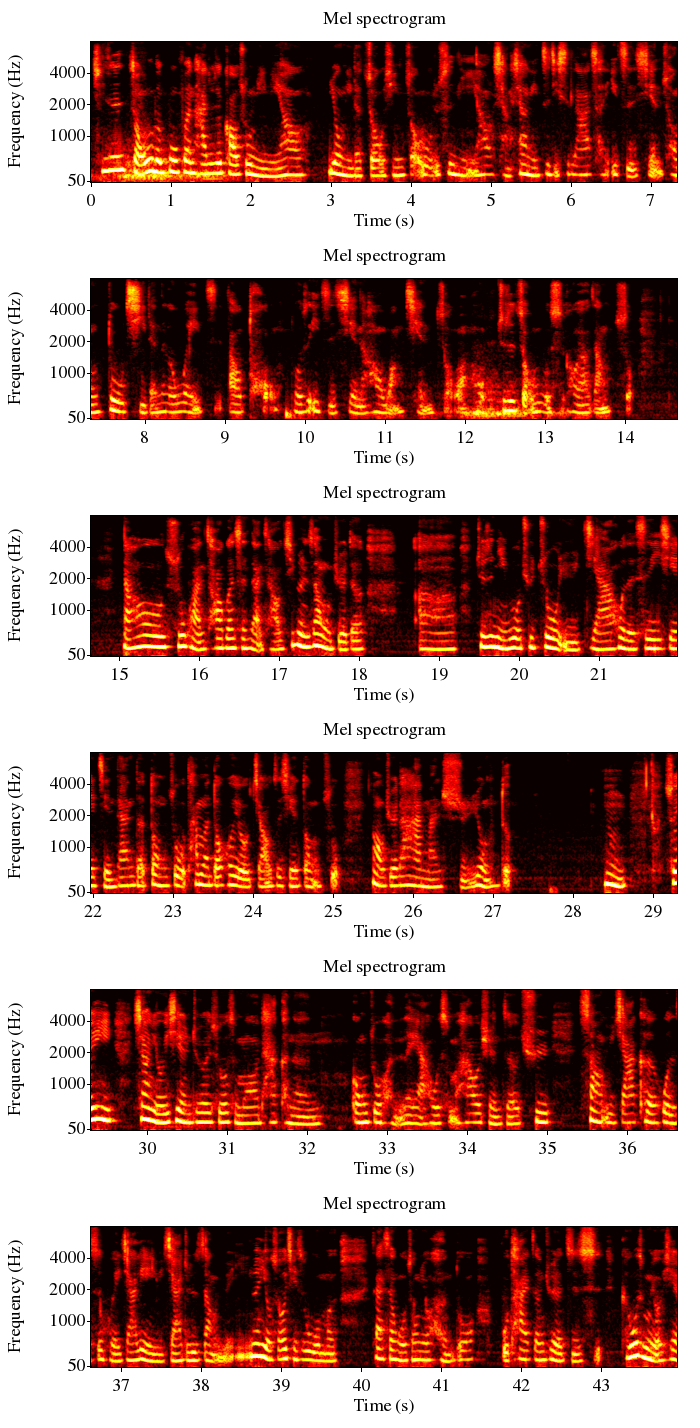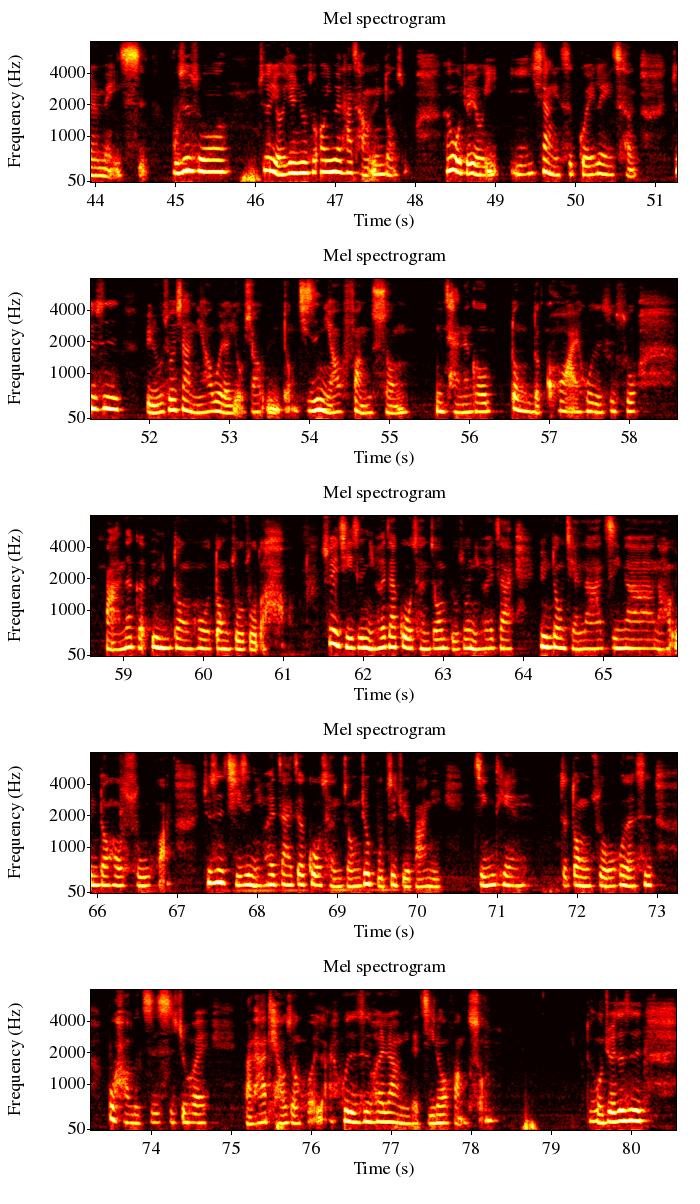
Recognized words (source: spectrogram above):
其实走路的部分，它就是告诉你你要。用你的轴心走路，就是你要想象你自己是拉成一直线，从肚脐的那个位置到头都是一直线，然后往前走，往后就是走路的时候要这样走。然后舒缓操跟伸展操，基本上我觉得，呃，就是你如果去做瑜伽或者是一些简单的动作，他们都会有教这些动作，那我觉得它还蛮实用的。嗯，所以像有一些人就会说什么，他可能。工作很累啊，或者什么，他会选择去上瑜伽课，或者是回家练瑜伽，就是这样的原因。因为有时候其实我们在生活中有很多不太正确的知识，可为什么有些人没事？不是说，就是有一些人就说哦，因为他常运动什么。可是我觉得有一一项也是归类成，就是比如说像你要为了有效运动，其实你要放松，你才能够动得快，或者是说把那个运动或动作做得好。所以其实你会在过程中，比如说你会在运动前拉筋啊，然后运动后舒缓，就是其实你会在这过程中就不自觉把你今天的动作或者是不好的姿势就会把它调整回来，或者是会让你的肌肉放松。对我觉得这是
